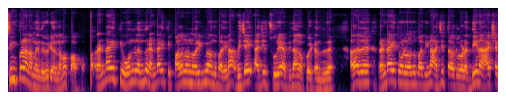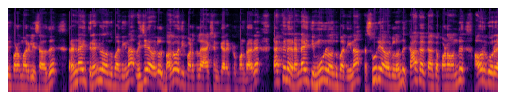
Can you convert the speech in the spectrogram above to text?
சிம்பிளாக நம்ம இந்த வீடியோவில் நம்ம பார்ப்போம். ரெண்டாயிரத்தி ஒன்றுலேருந்து ரெண்டாயிரத்தி பதினொன்று வரைக்குமே வந்து பார்த்தீங்கன்னா விஜய் அஜித் சூர்யா இப்படி தாங்க போயிட்டு இருந்தது. அதாவது ரெண்டாயிரத்தி ஒன்றில் வந்து பார்த்தீங்கன்னா அஜித் அவர்களோட தீன ஆக்ஷன் படமாக ரிலீஸ் ஆகுது. ரெண்டாயிரத்தி ரெண்டில் வந்து பார்த்தீங்கன்னா விஜய் அவர்கள் பகவதி படத்தில் ஆக்ஷன் கேரக்டர் பண்ணுறாரு டக்குன்னு ரெண்டாயிரத்தி மூணில் வந்து பார்த்தீங்கன்னா சூர்யா அவர்கள் வந்து காக்க காக்க படம் வந்து அவருக்கு ஒரு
